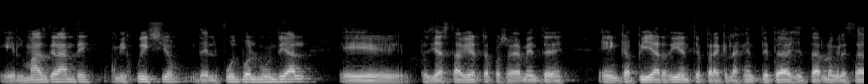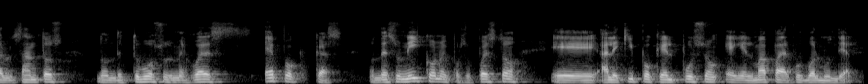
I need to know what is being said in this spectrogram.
el más grande, a mi juicio, del fútbol mundial, eh, pues ya está abierta, pues obviamente en Capilla Ardiente para que la gente pueda visitarlo en el Estadio de los Santos, donde tuvo sus mejores épocas, donde es un ícono y por supuesto eh, al equipo que él puso en el mapa del fútbol mundial.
